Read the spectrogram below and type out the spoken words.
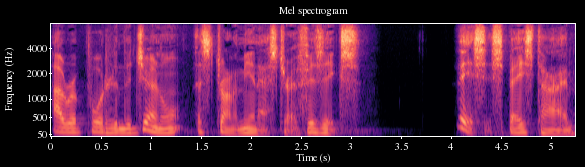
are reported in the journal Astronomy and Astrophysics. This is Space Time.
